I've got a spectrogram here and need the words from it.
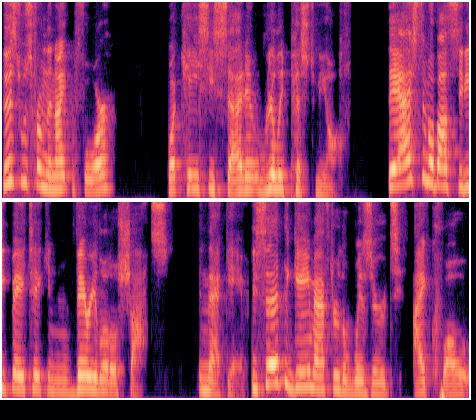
this was from the night before. What Casey said, it really pissed me off. They asked him about Saddiq Bey taking very little shots in that game. He said the game after the Wizards, I quote,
